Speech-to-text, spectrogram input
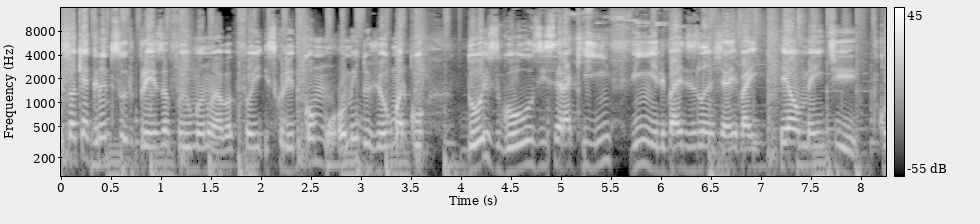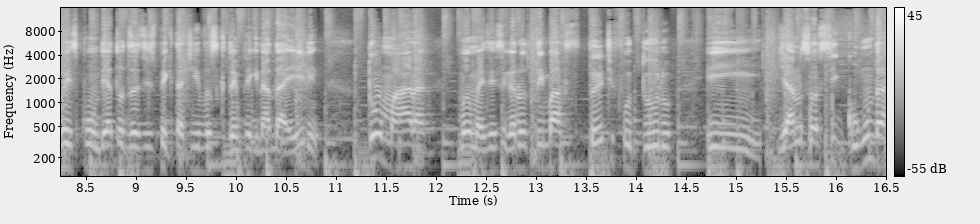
Só que a grande surpresa foi o Manuel, que foi escolhido como homem do jogo, marcou dois gols e será que enfim ele vai deslanchar e vai realmente corresponder a todas as expectativas que estão impregnadas a ele? Tomara, mano, mas esse garoto tem bastante futuro. E já na sua segunda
